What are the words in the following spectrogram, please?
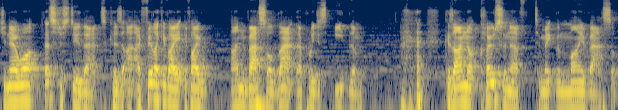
Do you know what? Let's just do that because I, I, feel like if I if I unvassal that, they'll probably just eat them because I'm not close enough to make them my vassal.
